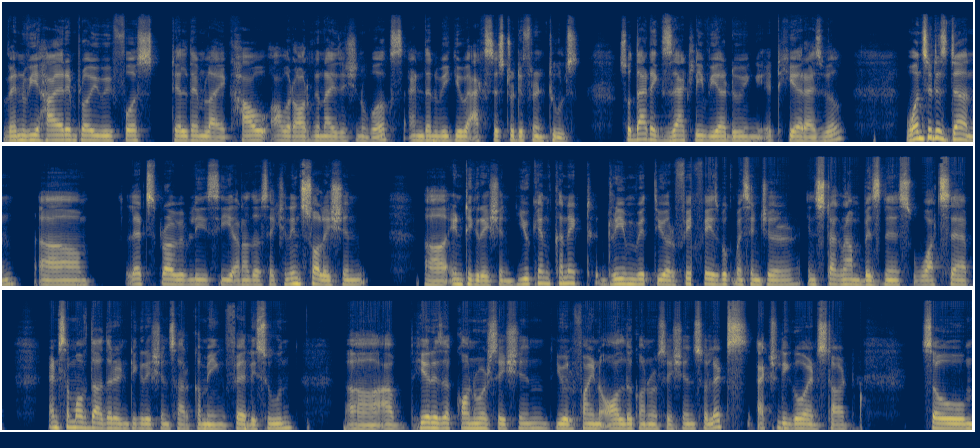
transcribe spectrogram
when we hire employee we first tell them like how our organization works and then we give access to different tools so that exactly we are doing it here as well once it is done um, let's probably see another section installation uh, integration you can connect dream with your facebook messenger instagram business whatsapp and some of the other integrations are coming fairly soon uh, here is a conversation you will find all the conversations so let's actually go and start so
